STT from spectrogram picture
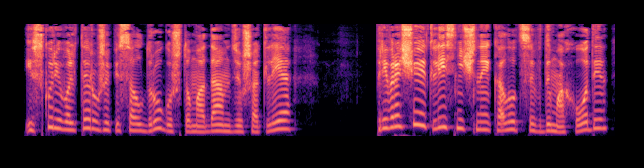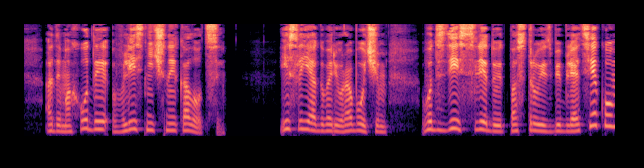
и вскоре Вольтер уже писал другу, что мадам Дюшатле превращает лестничные колодцы в дымоходы, а дымоходы в лестничные колодцы. Если я говорю рабочим, вот здесь следует построить библиотеку,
